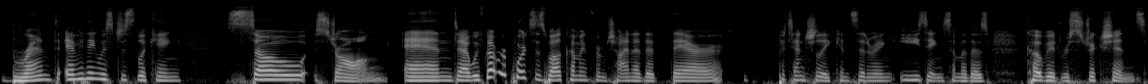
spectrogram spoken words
Brent, everything was just looking so strong. And uh, we've got reports as well coming from China that they're potentially considering easing some of those COVID restrictions.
